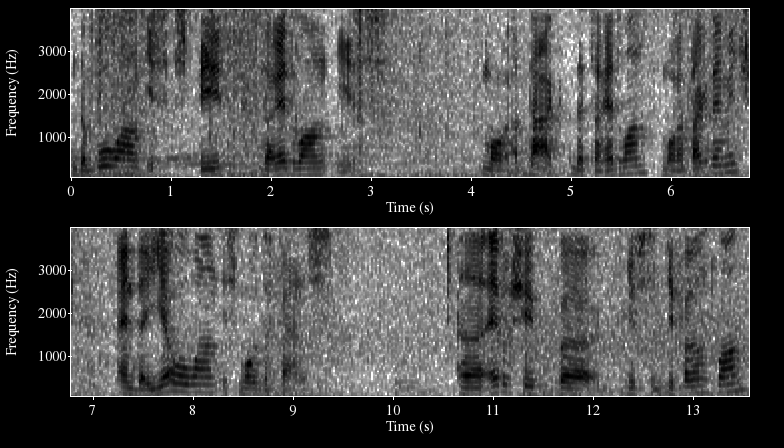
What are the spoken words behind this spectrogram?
The blue one is speed, the red one is more attack, that's a red one, more attack damage, and the yellow one is more defense. Uh, every ship uh, gives a different one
